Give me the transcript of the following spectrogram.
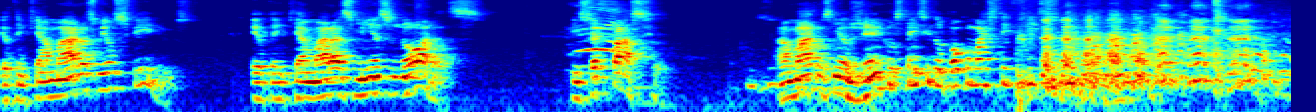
Eu tenho que amar os meus filhos. Eu tenho que amar as minhas noras. Isso é fácil. Amar os meus genros tem sido um pouco mais difícil.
